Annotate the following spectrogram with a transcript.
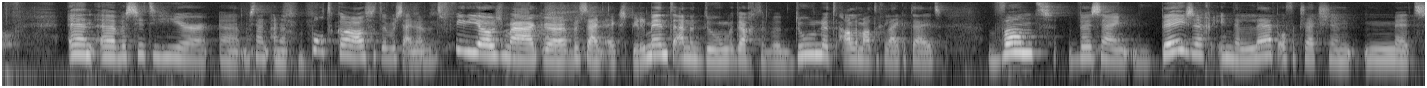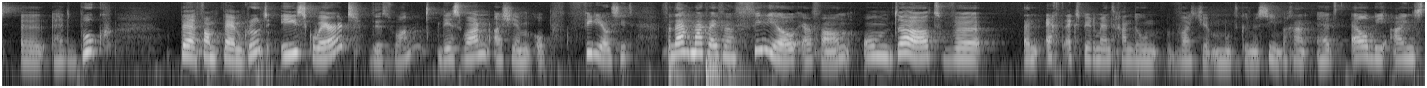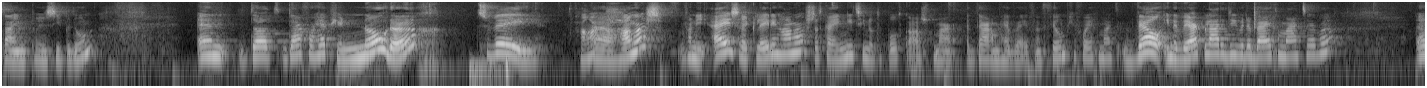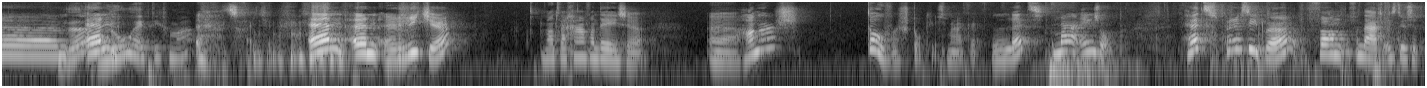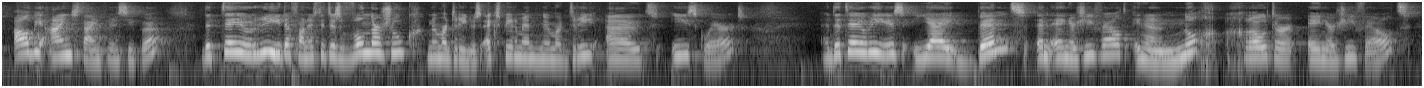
En eh, we zitten hier, eh, we zijn aan het podcasten, we zijn aan het video's maken, we zijn experimenten aan het doen. We dachten, we doen het allemaal tegelijkertijd. Want we zijn bezig in de Lab of Attraction met eh, het boek van Pam Groot, E Squared. This one. This one, als je hem op video ziet. Vandaag maken we even een video ervan, omdat we een echt experiment gaan doen wat je moet kunnen zien. We gaan het Albie Einstein principe doen. En dat, daarvoor heb je nodig twee Hangers. eh, hangers, van die ijzeren kledinghangers. Dat kan je niet zien op de podcast, maar daarom hebben we even een filmpje voor je gemaakt. Wel in de werkbladen die we erbij gemaakt hebben. Ehm, De en Lou heeft die gemaakt. het schatje. En een rietje. Want wij gaan van deze eh, hangers toverstokjes maken. Let maar eens op. Het principe van vandaag is dus het Albie-Einstein-principe. De theorie daarvan is, dit is wonderzoek nummer 3, dus experiment nummer 3 uit E-squared. De theorie is, jij bent een energieveld in een nog groter energieveld.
